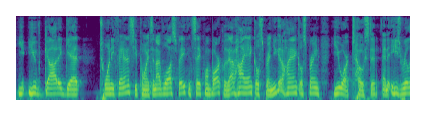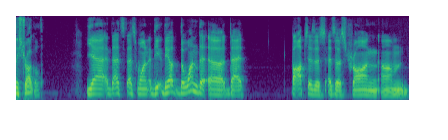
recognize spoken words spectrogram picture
You, you've got to get 20 fantasy points. And I've lost faith in Saquon Barkley. That high ankle sprain, you get a high ankle sprain, you are toasted. And he's really struggled. Yeah, that's that's one. The the the one that uh, that bops as a as a strong um,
